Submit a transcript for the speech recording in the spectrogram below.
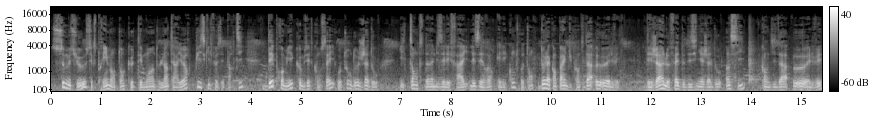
Ce monsieur s'exprime en tant que témoin de l'intérieur puisqu'il faisait partie des premiers comités de conseil autour de Jadot. Il tente d'analyser les failles, les erreurs et les contretemps de la campagne du candidat EELV. Déjà, le fait de désigner Jadot ainsi, candidat EELV,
